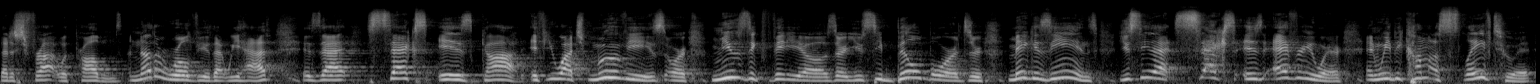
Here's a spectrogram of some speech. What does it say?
that is fraught with problems. Another worldview that we have is that sex is God. If you watch movies or music videos or you see billboards or magazines, you see that sex is everywhere and we become a slave to it.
